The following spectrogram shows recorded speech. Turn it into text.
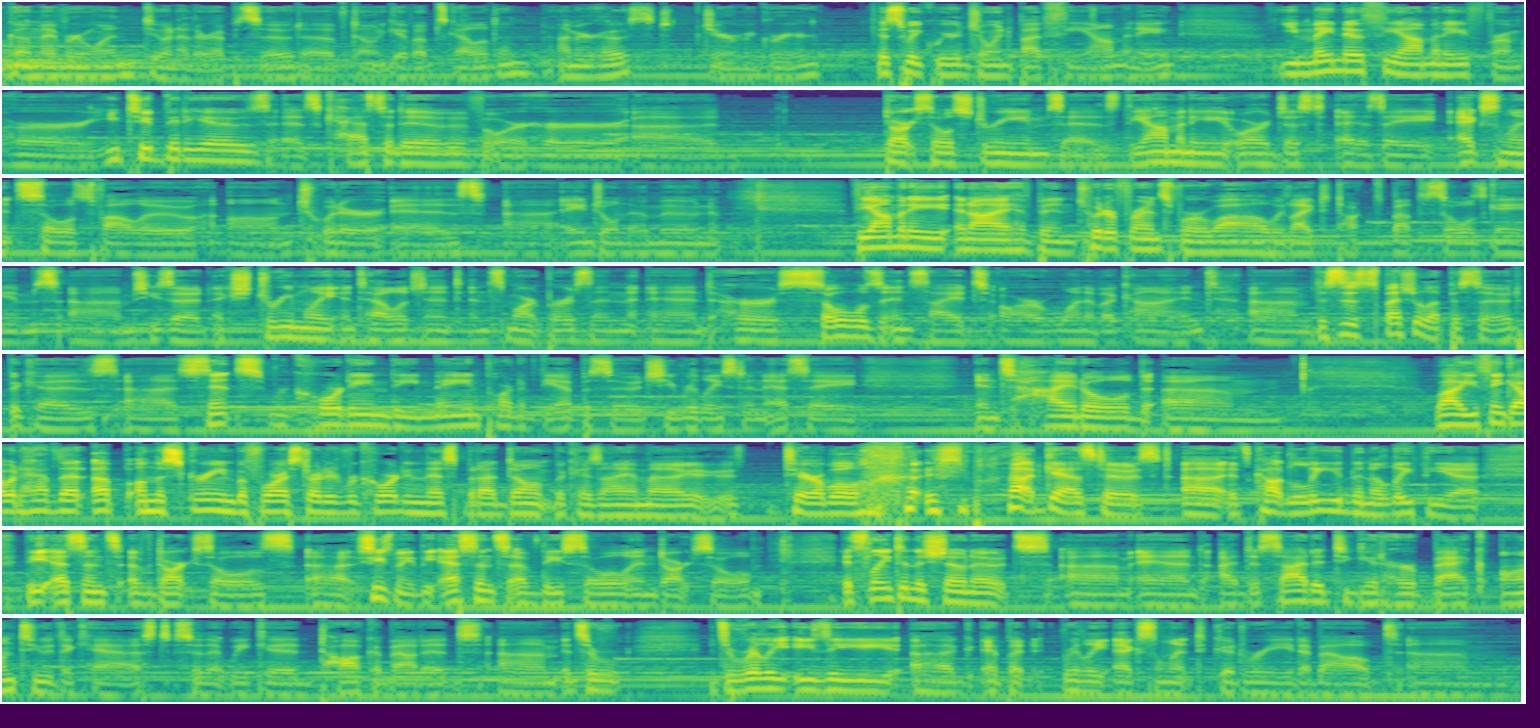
Welcome, everyone, to another episode of Don't Give Up Skeleton. I'm your host, Jeremy Greer. This week we are joined by Theomony. You may know Theomony from her YouTube videos as casitive or her uh, Dark Souls streams as Theomony or just as a excellent Souls follow on Twitter as uh, Angel No Moon. Theomony and I have been Twitter friends for a while. We like to talk about the Souls games. Um, she's an extremely intelligent and smart person, and her Souls insights are one of a kind. Um, this is a special episode because uh, since recording the main part of the episode, she released an essay entitled. Um, Wow, you think I would have that up on the screen before I started recording this, but I don't because I am a terrible podcast host. Uh, it's called Lethe and Aletheia, The Essence of Dark Souls. Uh, excuse me, The Essence of the Soul in Dark Soul. It's linked in the show notes, um, and I decided to get her back onto the cast so that we could talk about it. Um, it's a it's a really easy uh, but really excellent good read about um,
